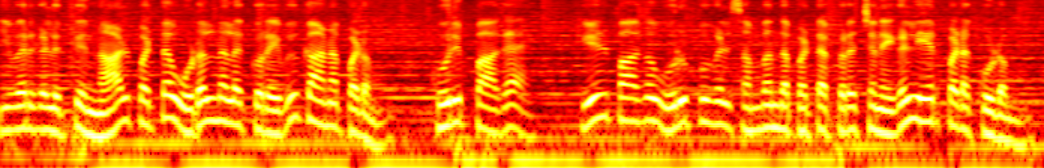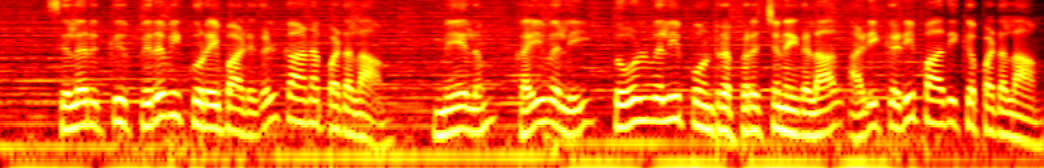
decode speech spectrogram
இவர்களுக்கு நாள்பட்ட உடல்நலக்குறைவு காணப்படும். குறிப்பாக கீழ்ப்பாக உறுப்புகள் சம்பந்தப்பட்ட பிரச்சனைகள் ஏற்படக்கூடும். சிலருக்கு பிறவி குறைபாடுகள் காணப்படலாம். மேலும் கைவலி தோள்வலி போன்ற பிரச்சனைகளால் அடிக்கடி பாதிக்கப்படலாம்.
